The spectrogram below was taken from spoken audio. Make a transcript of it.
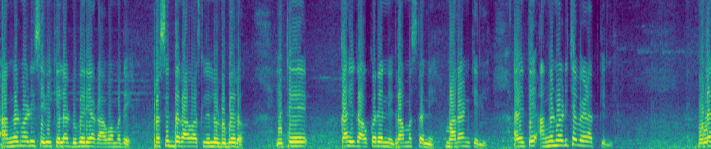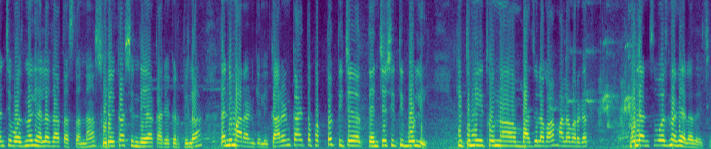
अंगणवाडी सेविकेला डुबेर या गावामध्ये प्रसिद्ध गाव असलेलं डुबेरं इथे काही गावकऱ्यांनी ग्रामस्थांनी मारहाण केली आणि ते अंगणवाडीच्या वेळात केली. मुलांची वजनं घ्यायला जात असताना सुरेखा शिंदे या कार्यकर्तीला त्यांनी मारहाण केली. कारण काय? तर फक्त तिच्या त्यांच्याशी ती बोलली की तुम्ही इथून बाजूला वा मला वर्गात मुलांचं वजनं घ्यायला जायचे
